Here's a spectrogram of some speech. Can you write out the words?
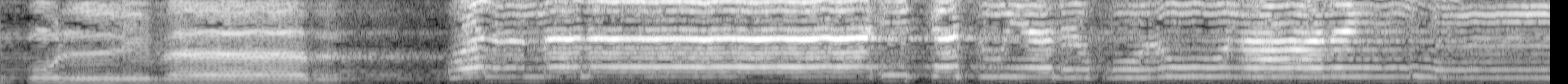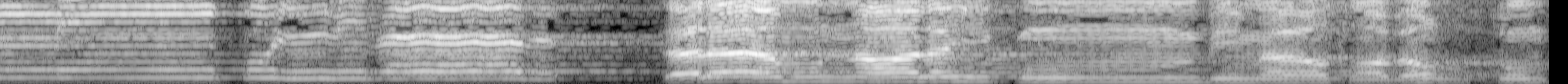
كُلِّ بَابٍ وَالْمَلَائِكَةُ يَدْخُلُونَ عَلَيْهِمْ مِنْ كُلِّ بَابٍ سَلَامٌ عَلَيْكُمْ بِمَا صَبَرْتُمْ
